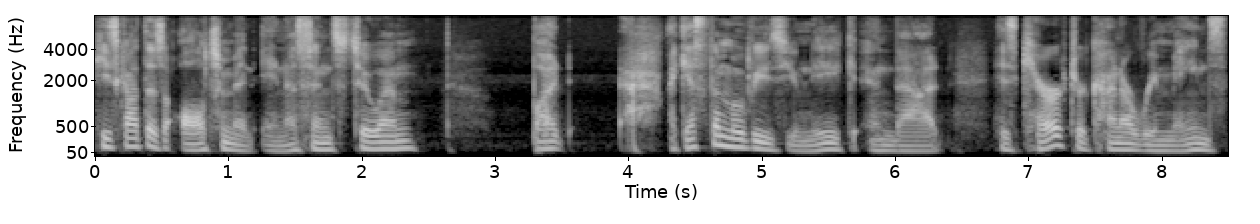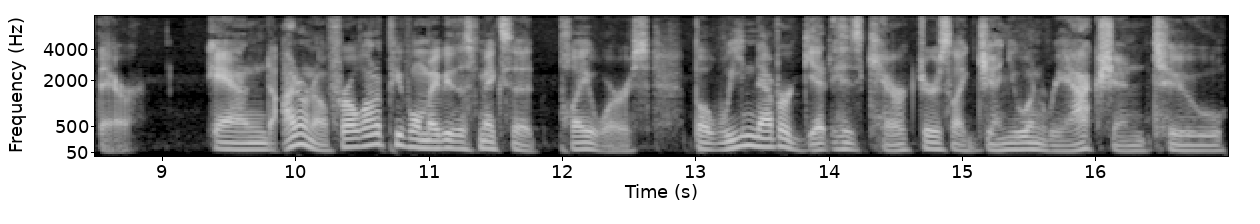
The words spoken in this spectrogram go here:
He's got this ultimate innocence to him, but I guess the movie's unique in that his character kind of remains there. And I don't know, for a lot of people, maybe this makes it play worse, but we never get his character's like genuine reaction to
